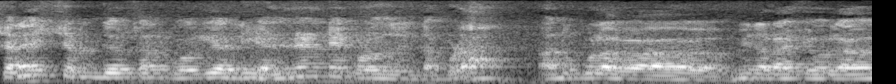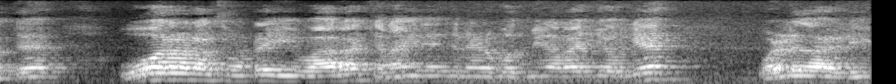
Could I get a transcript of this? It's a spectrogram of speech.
ಶನೈಶ್ಚರನ ದೇವಸ್ಥಾನಕ್ಕೆ ಹೋಗಿ ಅಲ್ಲಿ ಎಳ್ಳೆಣ್ಣೆ ಕೊಡೋದ್ರಿಂದ ಕೂಡ ಅನುಕೂಲ ಮೀನರಾಶಿಯವ್ರಿಗಾಗುತ್ತೆ. ಓವರ್ ಆಲ್ ಹಾಕ್ಸ್ಕೊಂಡ್ರೆ ಈ ವಾರ ಚೆನ್ನಾಗಿದೆ ಅಂತ ಹೇಳ್ಬೋದು ಮೀನರಾಶಿಯವ್ರಿಗೆ. ಒಳ್ಳೆಯದಾಗಲಿ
